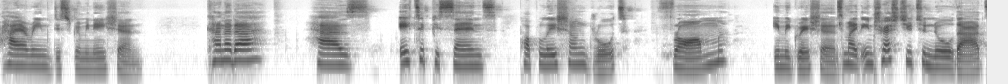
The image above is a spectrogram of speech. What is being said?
hiring discrimination. Canada has 80% population growth from immigration. It might interest you to know that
